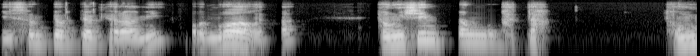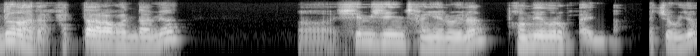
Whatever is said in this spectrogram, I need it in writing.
이 성격적 결함이 뭐- 뭐와 같다? 정신병과 같다. 동등하다. 같다라고 한다면 어, 심신장애로 인한 범행으로 봐야 된다. 맞죠? 그죠?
